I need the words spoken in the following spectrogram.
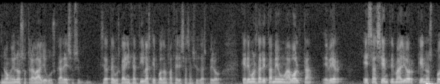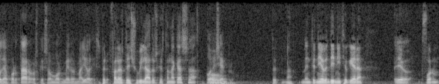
Non é noso traballo buscar eso, se trata de buscar iniciativas que podan facer esas axudas, pero queremos darle tamén unha volta e ver esa xente maior que nos pode aportar os que somos menos maiores. Pero falas de xubilados que están na casa? Por ou... exemplo ah, entendía de inicio que era eh, form,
